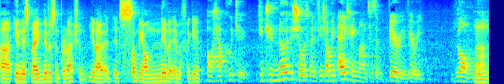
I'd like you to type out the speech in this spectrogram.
uh, in this magnificent production. You know, it, it's something I'll never, ever forget. Oh, how could you? Did you know the show was going to finish? I mean, 18 months is a very, very long Mm, run.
